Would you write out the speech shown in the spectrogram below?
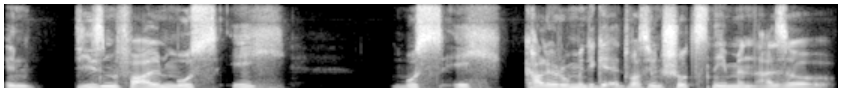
in diesem Fall muss ich, muss ich Karl Rummenigge etwas in Schutz nehmen. Also,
